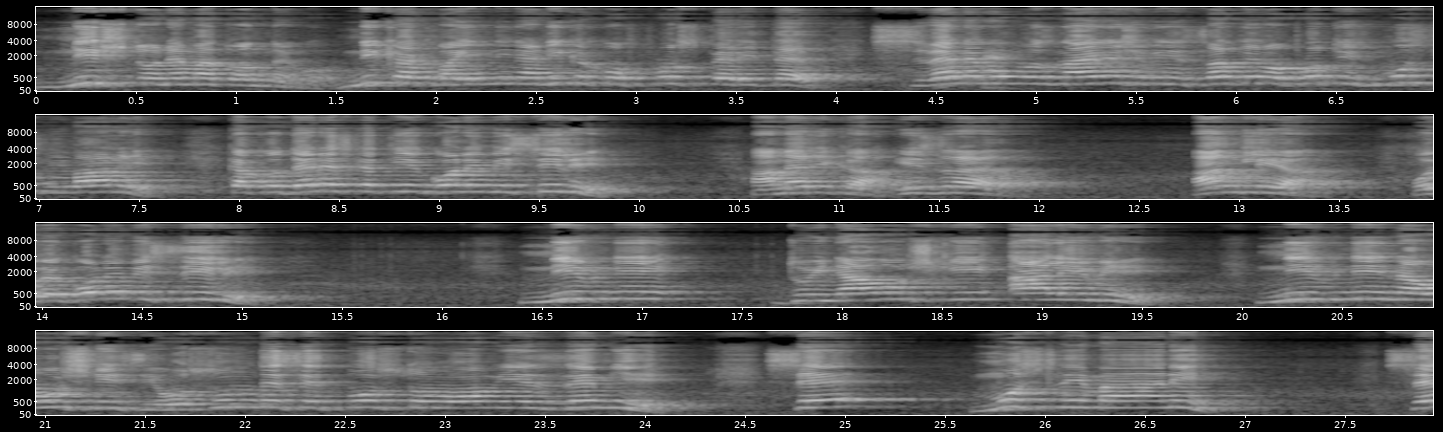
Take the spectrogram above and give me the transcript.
ништо немат од него. Никаква иднина, никаков просперитет. Све негово знаење ќе биде свртено против муслимани. Како денеска тие големи сили. Америка, Израел, Англија, ове големи сили, нивни дујналучки алими, нивни научници, 80% во овие земји, се муслимани, се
